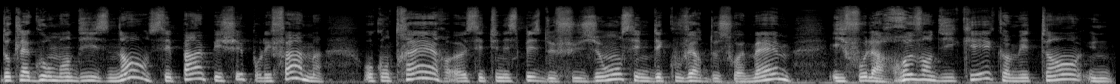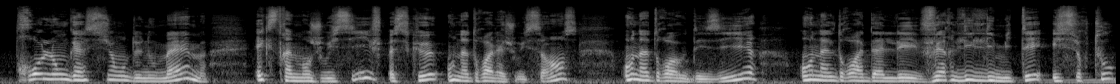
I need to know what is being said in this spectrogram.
Donc la gourmandise, non, c'est pas un péché pour les femmes. Au contraire, euh, c'est une espèce de fusion, c'est une découverte de soi-même, il faut la revendiquer comme étant une prolongation de nous-mêmes extrêmement jouissive, parce que on a droit à la jouissance, on a droit au désir, on a le droit d'aller vers l'illimité, et surtout,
